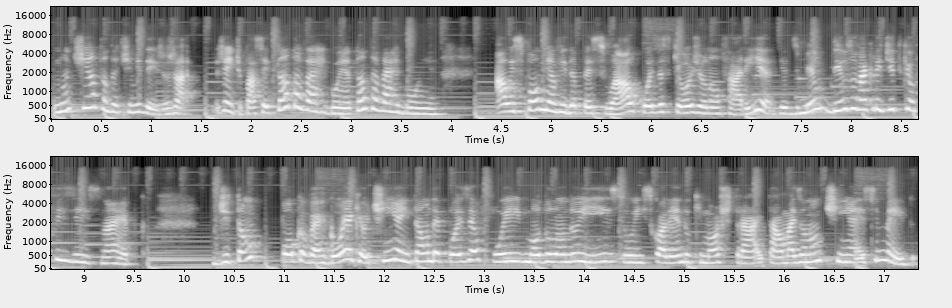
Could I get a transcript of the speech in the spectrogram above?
não tinha tanta timidez. Eu já, gente, eu passei tanta vergonha, tanta vergonha ao expor minha vida pessoal, coisas que hoje eu não faria. Eu disse, meu Deus, eu não acredito que eu fiz isso na época de tão pouca vergonha que eu tinha, então depois eu fui modulando isso, escolhendo o que mostrar e tal, mas eu não tinha esse medo.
